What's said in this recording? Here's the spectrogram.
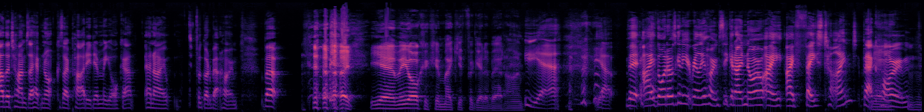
Other times I have not because I partied in Mallorca and I forgot about home. But yeah, Mallorca can make you forget about home. Yeah, yeah. But I thought I was going to get really homesick, and I know I I FaceTimed back Yeah, home mm-hmm.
